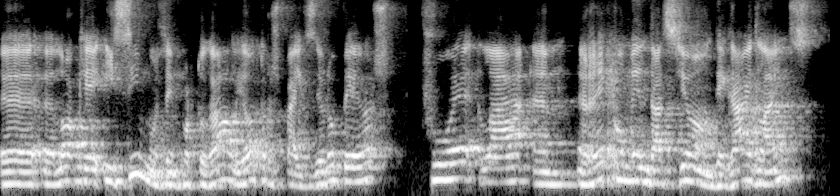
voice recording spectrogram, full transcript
eh, o que hicimos em Portugal e outros países europeus foi a recomendação de guidelines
